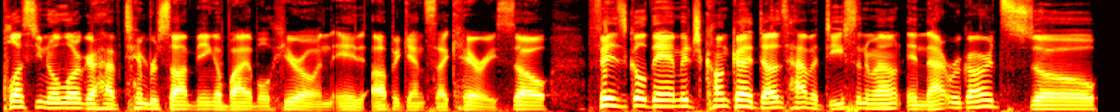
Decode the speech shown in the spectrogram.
Plus, you no longer have Timbersaw being a viable hero in, in, up against that carry. So physical damage, Kunkka does have a decent amount in that regard. So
